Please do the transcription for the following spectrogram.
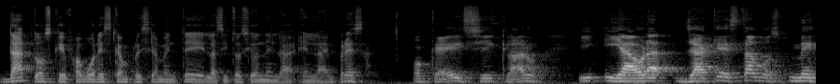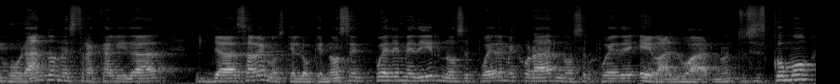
datos que favorezcan precisamente la situación en la, en la empresa. Ok, sí, claro. Y, y ahora, ya que estamos mejorando nuestra calidad, ya sabemos que lo que no se puede medir, no se puede mejorar, no se puede evaluar, ¿no? Entonces, ¿cómo,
